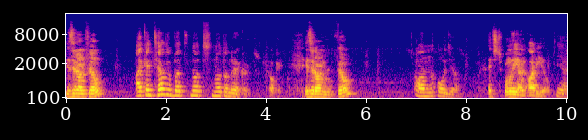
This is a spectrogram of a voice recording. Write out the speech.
Is it on film? I can tell you, but not not on record. Okay. Is it on film? On audio. It's only on audio. Yeah.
